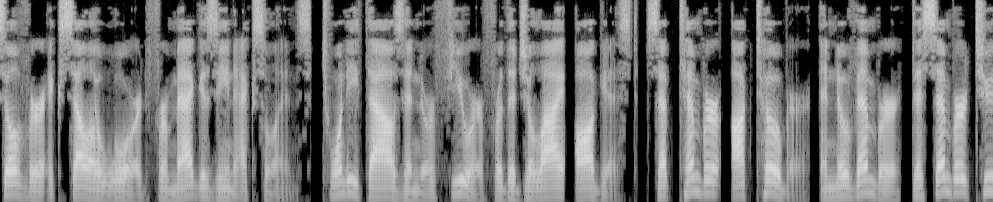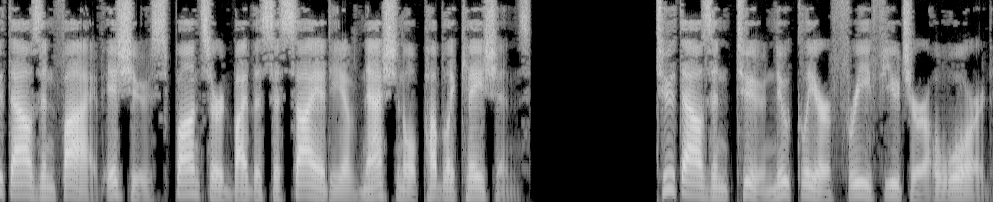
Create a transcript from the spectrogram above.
Silver Excel Award for Magazine Excellence, 20,000 or fewer for the July, August, September, October, and November, December 2005 issues sponsored by the Society of National Publications. 2002 Nuclear Free Future Award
